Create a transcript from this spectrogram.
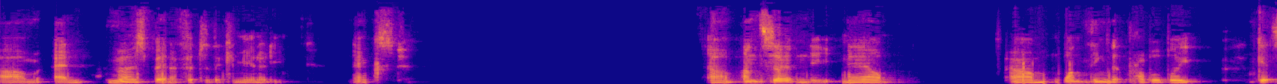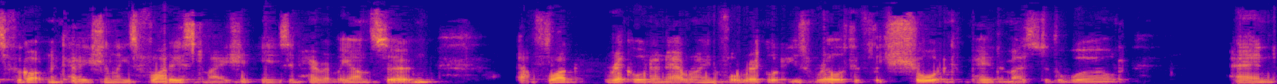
um, and most benefit to the community. Next. Um, uncertainty. Now, um, one thing that probably gets forgotten occasionally is flood estimation is inherently uncertain. Our flood record and our rainfall record is relatively short compared to most of the world. And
